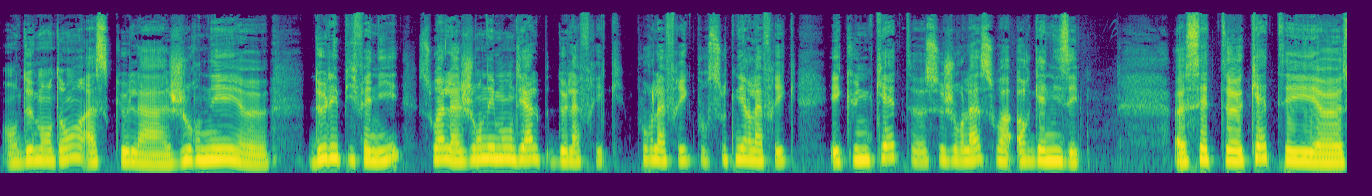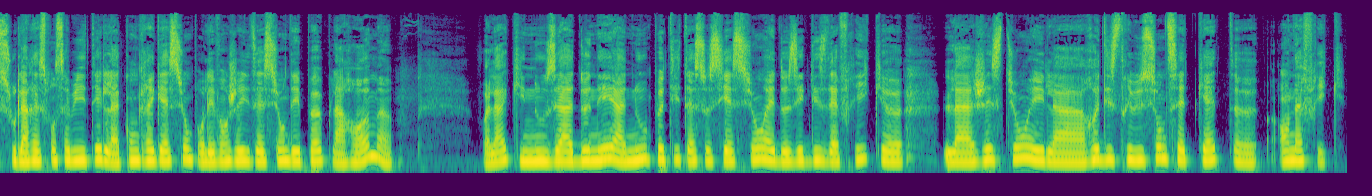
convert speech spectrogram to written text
en demandant à ce que la journée de l'Épiphanie soit la journée mondiale de l'Afrique, pour l'Afrique, pour soutenir l'Afrique, et qu'une quête ce jour-là soit organisée. Euh, cette euh, quête est euh, sous la responsabilité de la Congrégation pour l'évangélisation des peuples à Rome, voilà, qui nous a donné à nous, petite association Aide aux Églises d'Afrique, la gestion et la redistribution de cette quête en Afrique.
